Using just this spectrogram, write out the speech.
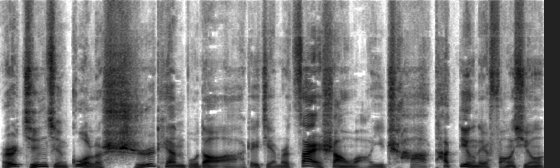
而仅仅过了十天不到啊，这姐们再上网一查，她订那房型，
